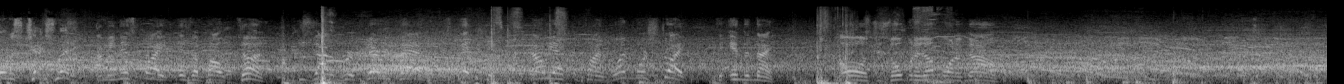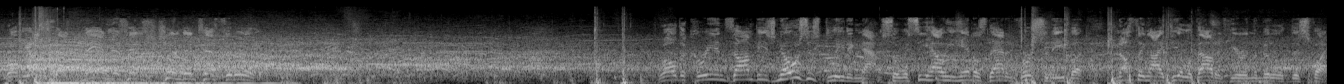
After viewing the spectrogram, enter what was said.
Time to get the bonus checks ready. I mean, this fight is about done. He's got him hurt very bad with his head kick. Now he has to find one more strike to end the night. Oh, just opening up on him now. Well, the outside man has his chin been tested early. Well, the Korean Korean Zombie's nose is bleeding now, so we'll see how he handles that adversity, but nothing ideal about it here in the middle of this fight.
